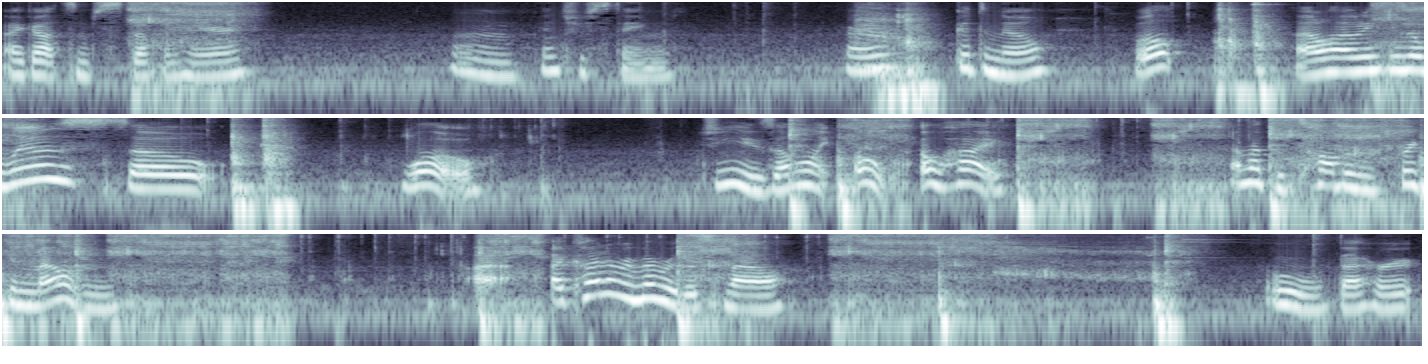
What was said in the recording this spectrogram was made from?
I got some stuff in here. Hmm, interesting. Alright, good to know. Well, I don't have anything to lose, so... Whoa. Jeez, I'm like... Oh, oh, hi. I'm at the top of the freaking mountain. I, I kind of remember this now. Ooh, that hurt.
